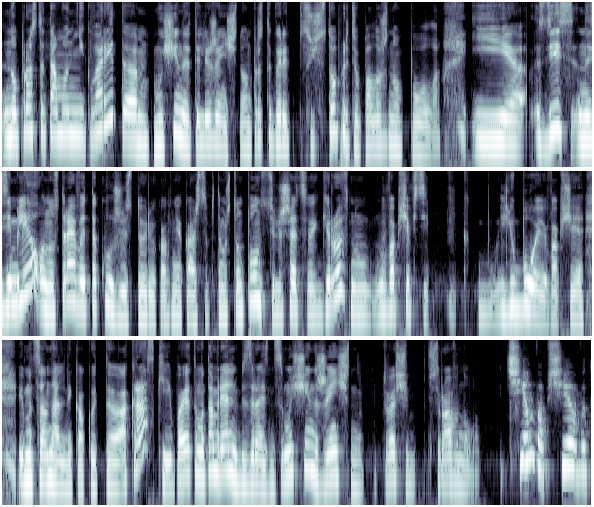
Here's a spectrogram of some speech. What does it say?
Но просто там он не говорит, э, мужчина это или женщина, он просто говорит существо противоположного пола. И здесь на Земле он устраивает такую же историю, как мне кажется, потому что он полностью лишает своих героев, ну, ну вообще все, любой вообще эмоциональный какой-то окраски, и поэтому там реально без разницы. Мужчина, женщина, вообще все равно. Чем вообще, вот,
